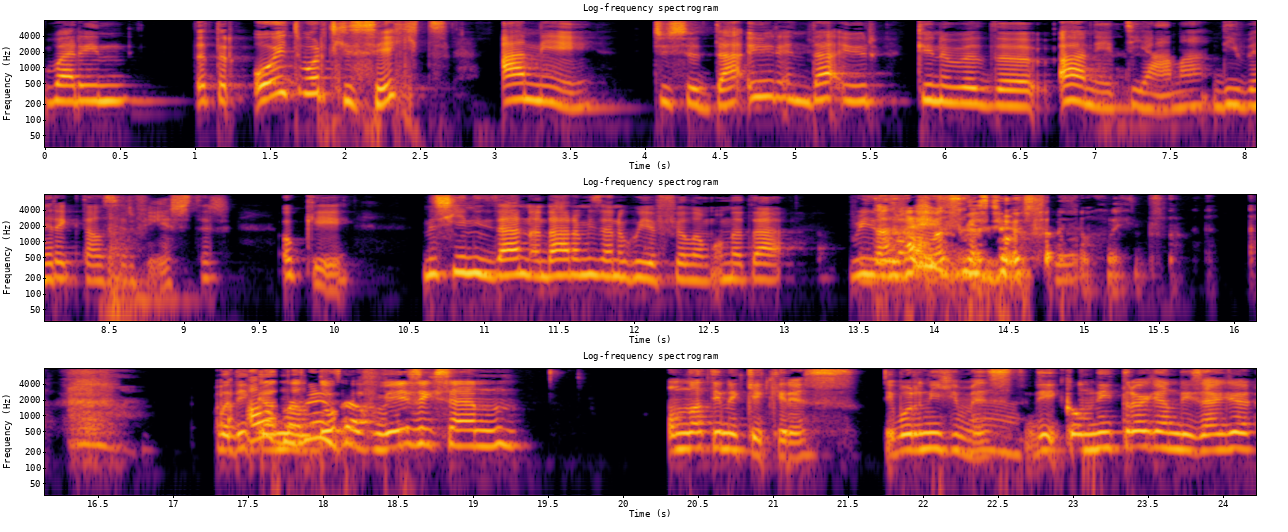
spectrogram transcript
waarin dat er ooit wordt gezegd... Ah nee, tussen dat uur en dat uur kunnen we de... Ah nee, Tiana, die werkt als serveerster. Oké. Misschien is dat, daarom is dat een goede film, omdat dat real Dat life niet. Maar die kan dan toch afwezig zijn omdat hij een kikker is. Die worden niet gemist. Ja. Die komt niet terug en die zeggen...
